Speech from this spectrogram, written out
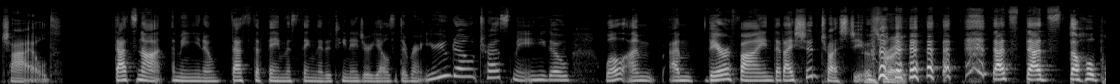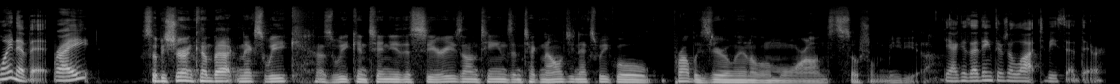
child. That's not. I mean, you know, that's the famous thing that a teenager yells at their parent. You don't trust me, and you go, "Well, I'm I'm verifying that I should trust you." That's right. that's that's the whole point of it, right? So be sure and come back next week as we continue this series on teens and technology. Next week we'll probably zero in a little more on social media. Yeah, because I think there's a lot to be said there.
